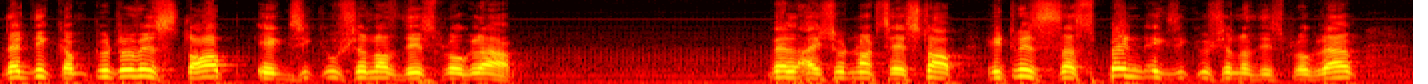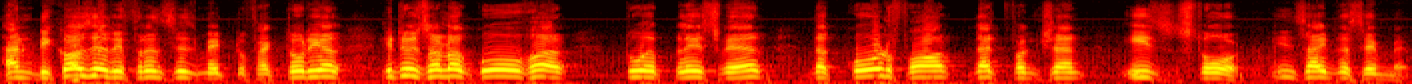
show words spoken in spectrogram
that the computer will stop execution of this program. Well, I should not say stop, it will suspend execution of this program and because a reference is made to factorial, it will sort of go over to a place where the code for that function is stored inside the same memory.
